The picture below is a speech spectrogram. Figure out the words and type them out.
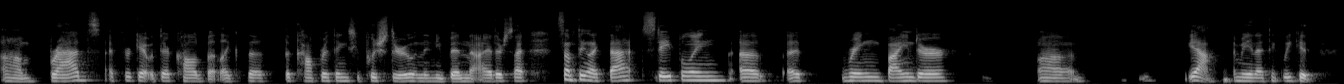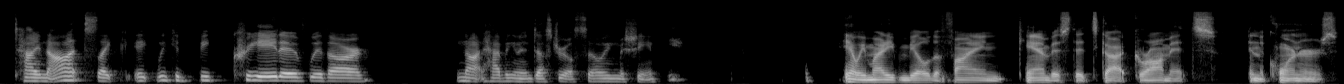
um, brads. I forget what they're called, but like the, the copper things you push through and then you bend the either side, something like that. Stapling a, a ring binder. Um, yeah, I mean, I think we could tie knots, like it, we could be creative with our not having an industrial sewing machine. Yeah, we might even be able to find canvas that's got grommets in the corners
